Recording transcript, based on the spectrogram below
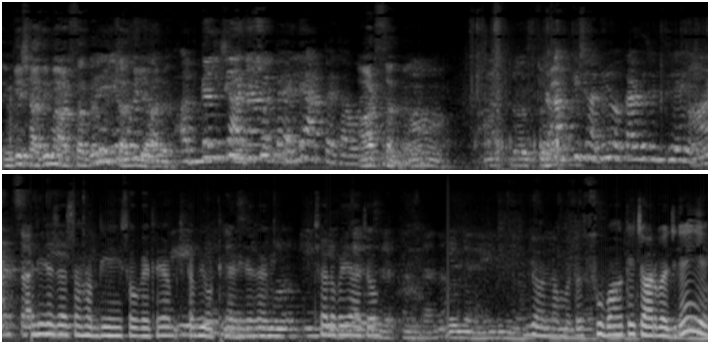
इनकी शादी में आठ साल का मुझे शादी याद है। अब्दुल शादी से पहले आप पैदा हुए। आठ साल का हाँ। आपकी शादी वज़न थे। आठ साल अली रजा साहब भी यहीं सो गए थे अब अभी उठे अली रजा भी चलो भैया आ जाओ। या अल्लाह मतलब सुबह के चार बज गए ये।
